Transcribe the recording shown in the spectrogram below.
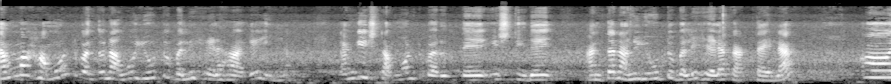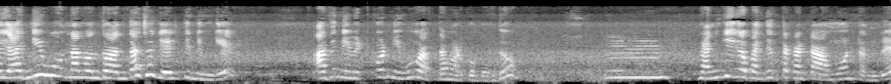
ನಮ್ಮ ಅಮೌಂಟ್ ಬಂದು ನಾವು ಯೂಟ್ಯೂಬಲ್ಲಿ ಹೇಳೋ ಹಾಗೆ ಇಲ್ಲ. ನಮಗೆ ಇಷ್ಟು ಅಮೌಂಟ್ ಬರುತ್ತೆ, ಇಷ್ಟಿದೆ ಅಂತ ನಾನು ಯೂಟ್ಯೂಬಲ್ಲಿ ಹೇಳೋಕ್ಕಾಗ್ತಾ ಇಲ್ಲ. ಯಾ, ನೀವು ನಾನೊಂದು ಅಂದಾಜಾಗಿ ಹೇಳ್ತೀನಿ ನಿಮಗೆ. ಅದನ್ನ ನೀವು ಇಟ್ಕೊಂಡು ನೀವು ಅರ್ಥ ಮಾಡ್ಕೋಬಹುದು. ನನಗೀಗ ಬಂದಿರ್ತಕ್ಕಂಥ ಅಮೌಂಟ್ ಅಂದರೆ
